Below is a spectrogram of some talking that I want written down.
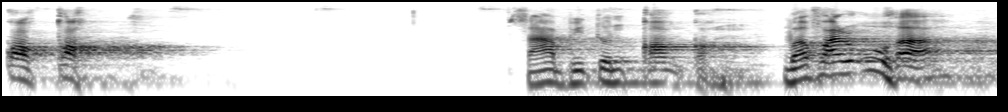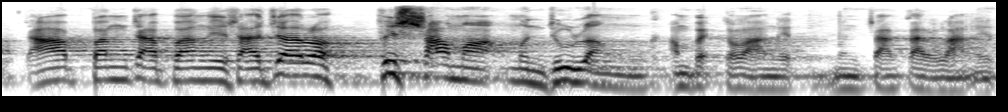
kokoh sabitun kokoh wa faruha cabang-cabangnya sajarah fis sama menjulang sampai ke langit mencakar langit.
